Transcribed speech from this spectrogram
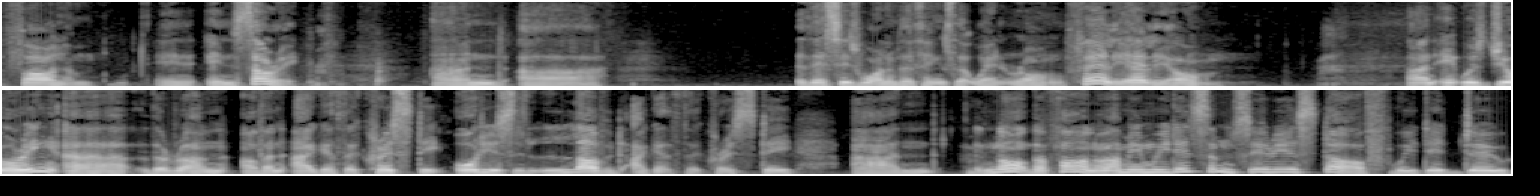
Farnham, in, in Surrey. And uh, this is one of the things that went wrong fairly early on. And it was during uh, the run of an Agatha Christie. Audiences loved Agatha Christie, and not the fun. I mean, we did some serious stuff. We did do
